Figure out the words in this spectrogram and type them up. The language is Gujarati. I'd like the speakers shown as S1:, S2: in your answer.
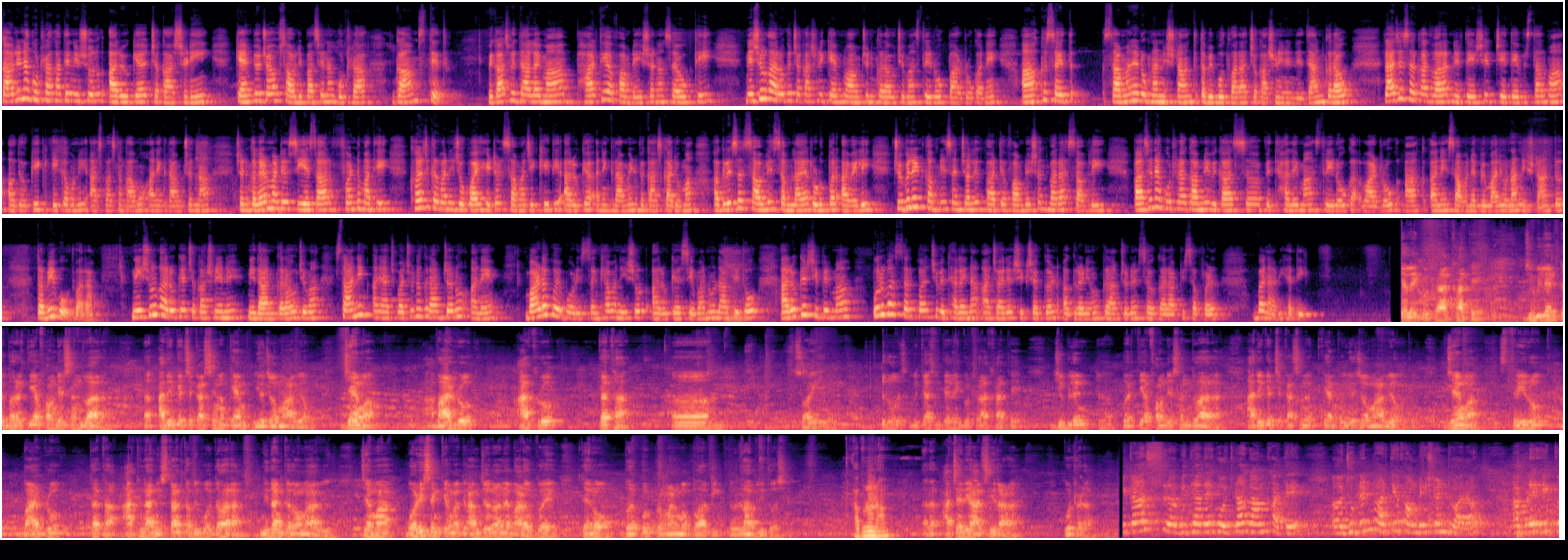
S1: સાવલીના ગોઠડા ખાતે નિઃશુલ્ક આરોગ્ય ચકાસણી કેમ્પ યોજાઓ સાવલી પાસેના ગોઠડા ગામ સ્થિત વિકાસ વિદ્યાલયમાં ભારતીય ફાઉન્ડેશનના સહયોગથી નિઃશુલ્ક આરોગ્ય ચકાસણી કેમ્પનું આયોજન કરાયું, જેમાં સ્ત્રીરોગ, બાળરોગ અને આંખ સહિત સામાન્ય રોગના નિષ્ણાંત તબીબો દ્વારા ચકાસણીને નિદાન કરાવું. રાજ્ય સરકાર દ્વારા નિર્દેશિત જે તે વિસ્તારમાં ઔદ્યોગિક એકમોની આસપાસના ગામો અને ગ્રામજનના જનકલ્યાણ માટે સીએસઆર ફંડમાંથી ખર્ચ કરવાની જોગવાઈ હેઠળ સામાજિક ખેતી, આરોગ્ય અને ગ્રામીણ વિકાસ કાર્યોમાં અગ્રેસર સાવલી સમલાયા રોડ ઉપર આવેલી જ્યુબિલેન્ટ કંપની સંચાલિત ભારતીય ફાઉન્ડેશન દ્વારા સાવલી પાસેના ગોઠડા ગામની વિકાસ વિદ્યાલયમાં સ્ત્રીરોગ, વાળરોગ, આંખ અને સામાન્ય બીમારીઓના નિષ્ણાંત તબીબો દ્વારા નિઃશુલ્ક આરોગ્ય ચકાસણી અને નિદાન કરાયું જેમાં સ્થાનિક અને આજુબાજુના ગ્રામજનો અને બાળકોએ બોડી સંખ્યામાં નિઃશુલ્ક આરોગ્ય સેવાનો લાભ લીધો. આરોગ્ય શિબિરમાં પૂર્વ સરપંચ વિદ્યાલયના આચાર્ય શિક્ષકગણ અગ્રણીઓ ગ્રામજનોએ સહકાર આપી સફળ બનાવી હતી.
S2: ગોઠરા ખાતે જ્યુબિલન્ટ ભારતીય ફાઉન્ડેશન દ્વારા આરોગ્ય ચકાસણીનો કેમ્પ યોજવામાં આવ્યો. જેમાં બાળરોગ આંખરોગ તથા સોરી રોજ વિકાસ વિદ્યાલય ગોઠડા ખાતે જ્યુબિલન્ટ ભરતીયા ફાઉન્ડેશન દ્વારા આરોગ્ય ચકાસણીનો કેમ્પ યોજવામાં આવ્યો હતો જેમાં સ્ત્રીરોગ બાળરોગ તથા આંખના નિષ્ણાંત તબીબો દ્વારા નિદાન કરવામાં આવ્યું. જેમાં બહોળી સંખ્યામાં ગ્રામજનો અને બાળકોએ તેનો ભરપૂર પ્રમાણમાં ભાગ લાભ લીધો છે.
S3: આપનું નામ?
S2: આચાર્ય આરસી રાણા ગોઠડા.
S4: વિકાસ વિદ્યાલય ગોઠડા ગામ ખાતે જુબલન્ટ ભારતીય ફાઉન્ડેશન દ્વારા આપણે એક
